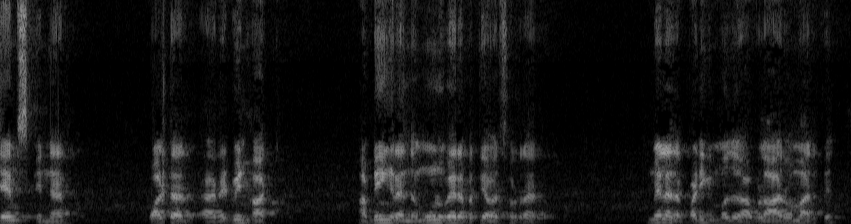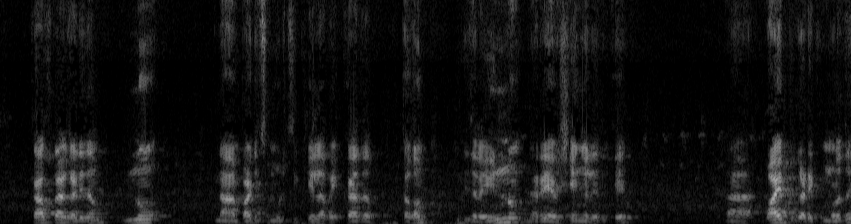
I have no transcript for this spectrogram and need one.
James Skinner Walter Redwin Hart அப்படிங்கிற இந்த மூணு பேரை பற்றி அவர் சொல்கிறாரு மேலே அதை படிக்கும்போது அவ்வளோ ஆர்வமாக இருக்குது காப்கா கடிதம் இன்னும் நான் படித்து முடித்து கீழே வைக்காத புத்தகம். இதில் இன்னும் நிறைய விஷயங்கள் இருக்குது வாய்ப்பு கிடைக்கும் பொழுது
